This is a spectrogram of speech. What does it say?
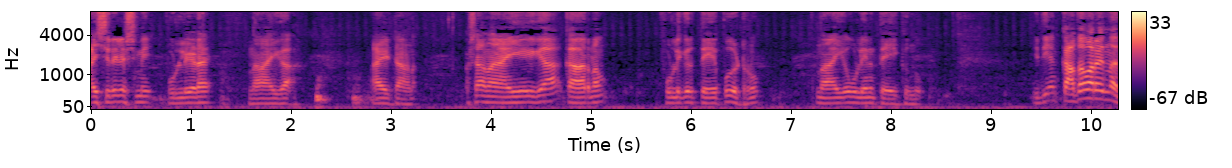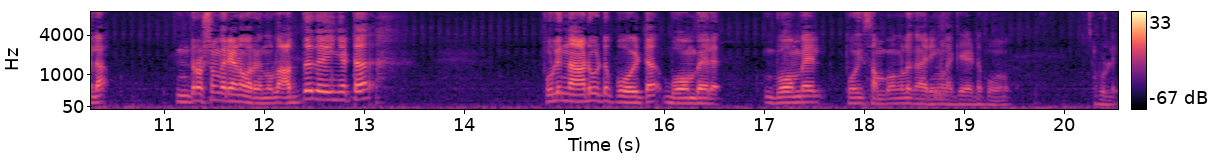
ഐശ്വര്യലക്ഷ്മി പുള്ളിയുടെ നായിക ആയിട്ടാണ്. പക്ഷെ ആ നായിക കാരണം പുള്ളിക്ക് ഒരു തേപ്പ് കിട്ടണു. നായിക പുള്ളിനെ തേക്കുന്നു. ഇത് ഞാൻ കഥ പറയുന്നതല്ല ഇൻട്രോഷൻ വരെയാണ് പറയുന്നുള്ളൂ അത് കഴിഞ്ഞിട്ട് പുള്ളി നാട് വിട്ട് പോയിട്ട് ബോംബെയിൽ ബോംബെയിൽ പോയി സംഭവങ്ങൾ കാര്യങ്ങളൊക്കെ ആയിട്ട് പോണു പുള്ളി.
